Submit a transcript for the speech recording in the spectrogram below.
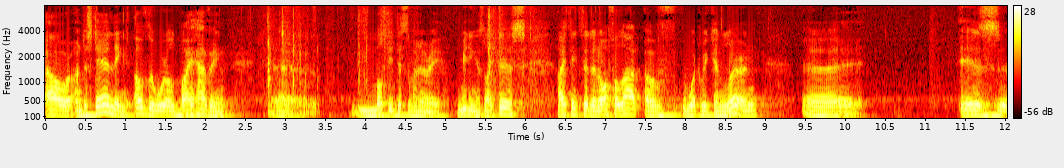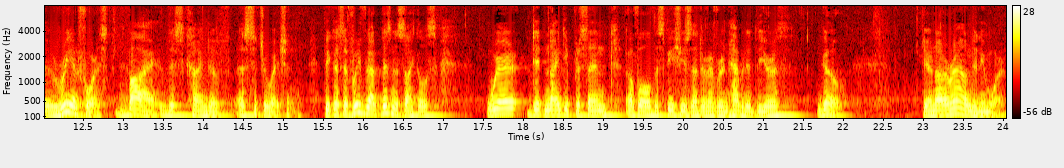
our understanding of the world by having uh, multidisciplinary meetings like this, I think that an awful lot of what we can learn uh, is uh, reinforced by this kind of a situation. Because if we've got business cycles, where did 90% of all the species that have ever inhabited the earth go? They're not around anymore.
